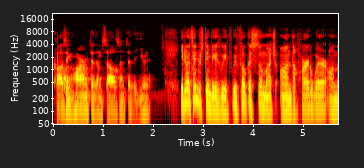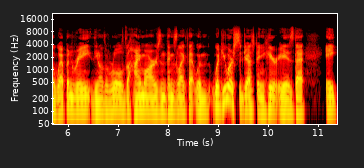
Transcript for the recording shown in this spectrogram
causing harm to themselves and to the unit. You know, it's interesting because we've we focus so much on the hardware, on the weaponry, you know, the role of the HIMARS and things like that. When what you are suggesting here is that a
